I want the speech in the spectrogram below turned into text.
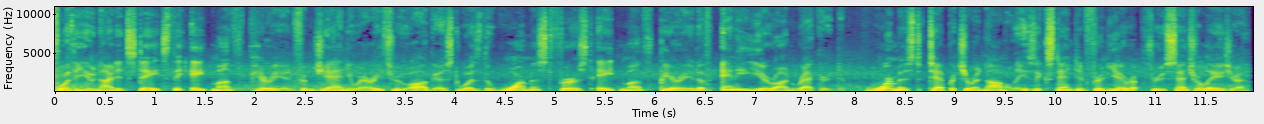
For the United States, the eight month period from January through August was the warmest first eight month period of any year on record. Warmest temperature anomalies extended from Europe through Central Asia,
